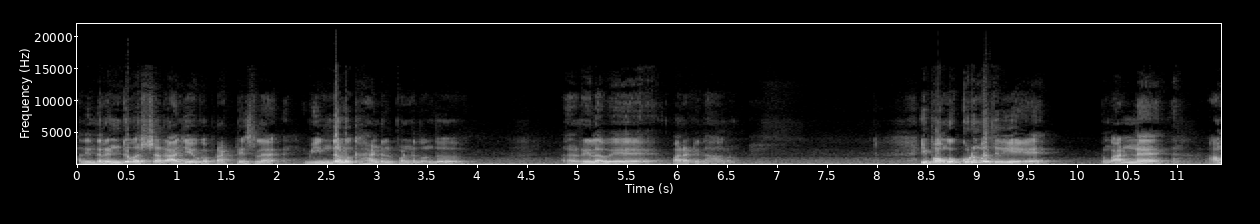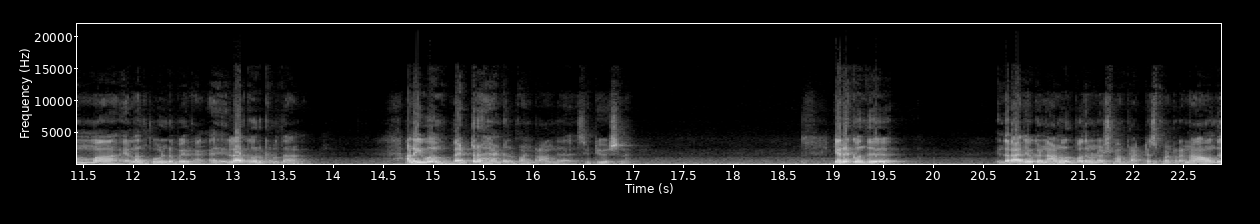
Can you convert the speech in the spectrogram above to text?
அது இந்த ரெண்டு வருஷம் ராஜயோக ப்ராக்டிஸில் இவன் இந்த அளவுக்கு ஹேண்டில் பண்ணது வந்து ரியலாகவே பாராட்டி தான் ஆகணும். இப்போ அவங்க குடும்பத்திலேயே உங்கள் அண்ணன் அம்மா எல்லாம் தூண்டு போயிருக்காங்க. எல்லாருக்கும் இருக்கிறது தான் ஆனால் இவன் பெட்டர் ஹேண்டில் பண்ணுறான் அந்த சுச்சுவேஷனை எனக்கு வந்து இந்த ராஜாவுக்கு நானும் ஒரு பதினொன்று வருஷமாக ப்ராக்டிஸ் பண்ணுறேன் நான் வந்து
